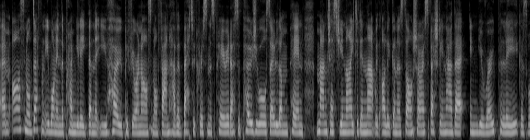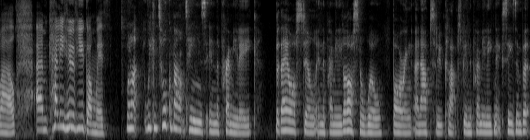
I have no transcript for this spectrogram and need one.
Um, Arsenal definitely won in the Premier League, then that you hope, if you're an Arsenal fan, have a better Christmas period. I suppose you also lump in Manchester United in that with Ole Gunnar Solskjaer, especially now they're in Europa League as well. Um, Kelly, who have you gone with? Well, we can talk about teams in the Premier League but they are still in the Premier League. Arsenal will, barring an absolute collapse, be in the Premier League next season. But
